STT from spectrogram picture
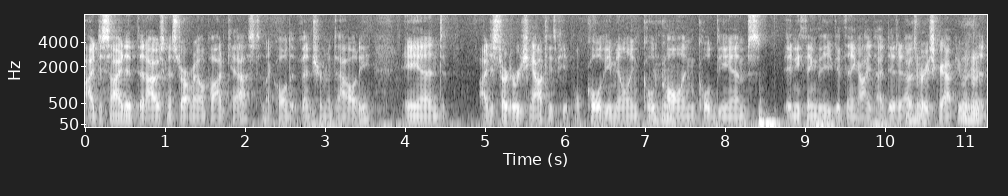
I decided that I was going to start my own podcast, and I called it Venture Mentality. And I just started reaching out to these people, cold emailing, cold Mm-hmm. calling, cold DMs, anything that you could think. I, I did it. I was very Mm-hmm. scrappy with it.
